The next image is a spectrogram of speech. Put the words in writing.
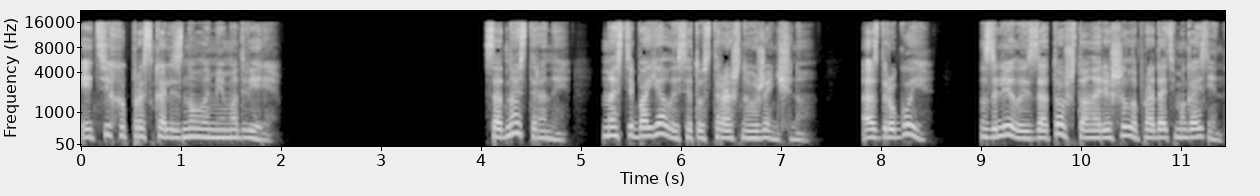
и тихо проскользнула мимо двери. С одной стороны, Настя боялась эту страшную женщину, а с другой — злилась за то, что она решила продать магазин.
